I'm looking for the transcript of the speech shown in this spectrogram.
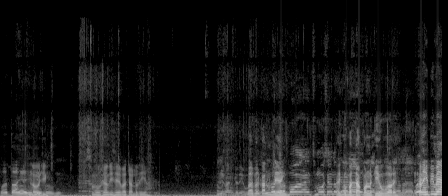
ਬਸ ਤਾਂ ਹੀ ਲਓ ਜੀ। ਸਮੋਸਿਆਂ ਦੀ ਸੇਵਾ ਚੱਲਦੀ ਆ। ਬਸ ਫਿਰ ਕੱਲ ਨੂੰ ਲੈ ਆਈ। ਸਮੋਸਿਆਂ ਦਾ ਇਦੋਂ ਬੱਦਾ ਪੁੰਨ ਕੀ ਹੋਊਗਾ ਉਰੇ? ਕਿ ਨਹੀਂ ਪੀ ਮੈਂ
